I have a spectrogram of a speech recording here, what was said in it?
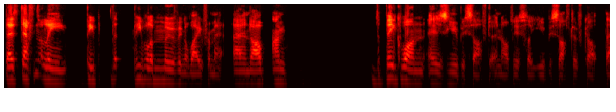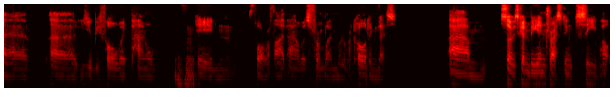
There's definitely people that people are moving away from it, and I'll, I'm the big one is Ubisoft, and obviously Ubisoft have got their uh, Ubi Forward panel Mhm. in four or five hours from when we're recording this. Um, so it's going to be interesting to see what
